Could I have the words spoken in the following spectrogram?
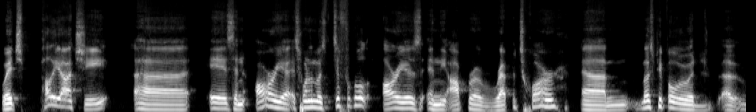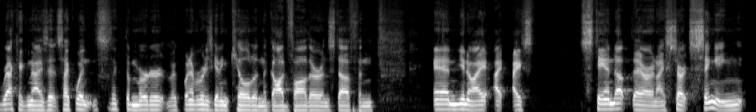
which Pagliacci uh, is an aria. It's one of the most difficult arias in the opera repertoire. Um, most people would uh, recognize it. It's like when it's like the murder, like when everybody's getting killed in The Godfather and stuff. And and you know, I I, I stand up there and I start singing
